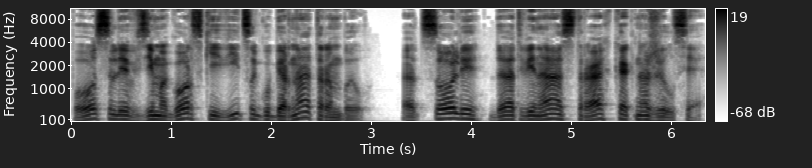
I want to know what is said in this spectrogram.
После в Зимогорске вице-губернатором был. От соли да от вина страх как нажился.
